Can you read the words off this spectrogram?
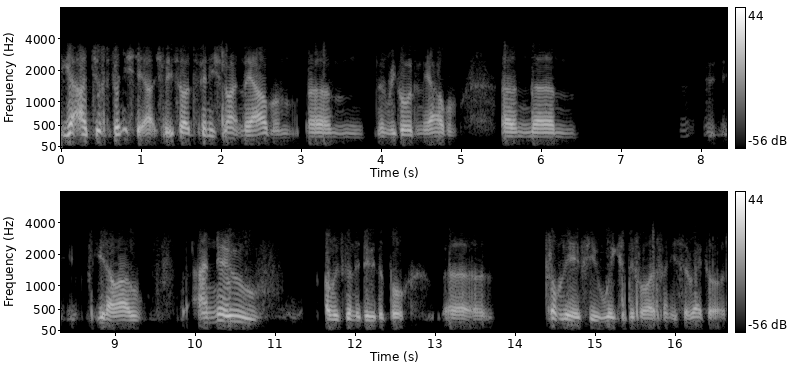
Yeah, I just finished it actually. So I'd finished writing the album um, and recording the album, and um, you know, I, I knew I was going to do the book uh, probably a few weeks before I finished the record.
